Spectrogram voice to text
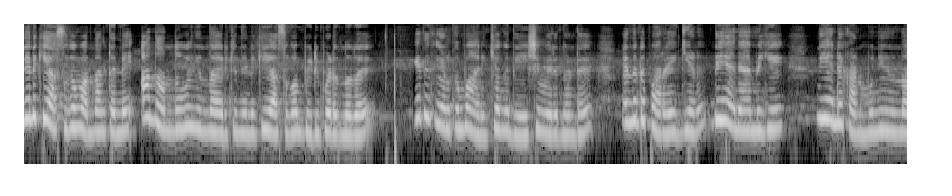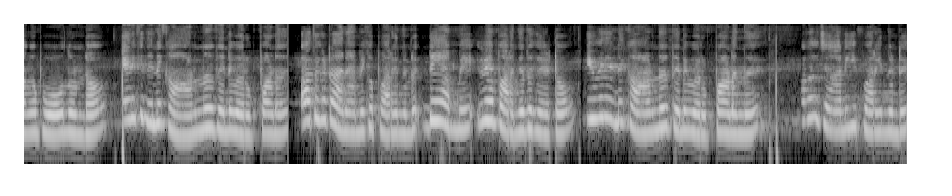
നിനക്ക് ഈ അസുഖം വന്നാൽ തന്നെ ആ നന്ദുവിൽ നിന്നായിരിക്കും നിനക്ക് ഈ അസുഖം പിടിപെടുന്നത്. ഇത് കേൾക്കുമ്പോൾ എനിക്ക് അങ്ങ് ദേഷ്യം വരുന്നുണ്ട്. എന്നിട്ട് പറയുകയാണ് ദേ അനാമികയെ നീ എന്റെ കൺമുന്നിൽ നിന്ന് അങ്ങ് പോകുന്നുണ്ടോ? എനിക്ക് നിന്നെ കാണുന്നത് തന്നെ വെറുപ്പാണ്. അത് കേട്ട് അനാമിക പറയുന്നുണ്ട് ദേ അമ്മേ ഇവൻ പറഞ്ഞത് കേട്ടോ ഇവൻ എന്നെ കാണുന്നത് തന്നെ വെറുപ്പാണെന്ന്. അത് ജാനകി പറയുന്നുണ്ട്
